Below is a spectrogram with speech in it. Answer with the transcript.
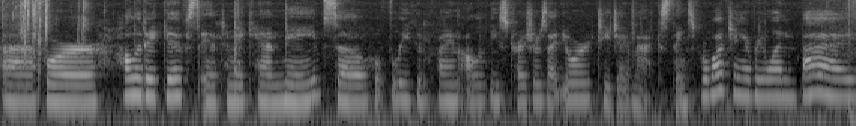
uh, for holiday gifts and to make handmade. So hopefully you can find all of these treasures at your TJ Maxx. Thanks for watching, everyone. Bye.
